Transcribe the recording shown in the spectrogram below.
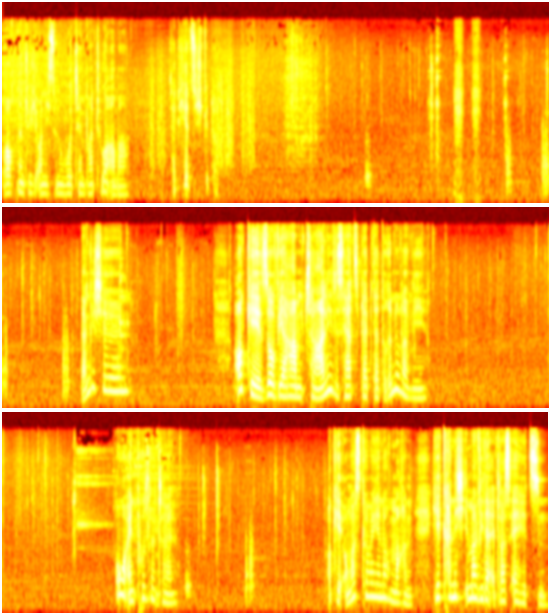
braucht natürlich auch nicht so eine hohe Temperatur, aber das hätte ich jetzt nicht gedacht. Dankeschön. Okay, so, wir haben Charlie. Das Herz bleibt da drin, oder wie? Oh, ein Puzzleteil. Okay, irgendwas können wir hier noch machen. Hier kann ich immer wieder etwas erhitzen.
